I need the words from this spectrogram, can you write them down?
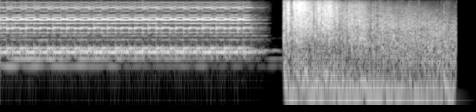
you.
